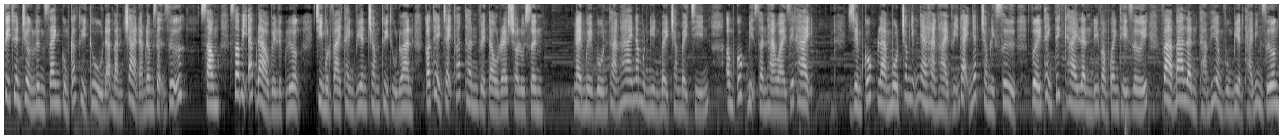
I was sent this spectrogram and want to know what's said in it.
Vị thuyền trưởng lừng danh cùng các thủy thủ đã bắn trả đám đông giận dữ. Xong, do bị áp đảo về lực lượng, chỉ một vài thành viên trong thủy thủ đoàn có thể chạy thoát thân về tàu Resolution. Ngày 14 tháng 2 năm 1779, ông Cook bị dân Hawaii giết hại. James Cook là một trong những nhà hàng hải vĩ đại nhất trong lịch sử, với thành tích hai lần đi vòng quanh thế giới và ba lần thám hiểm vùng biển Thái Bình Dương.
